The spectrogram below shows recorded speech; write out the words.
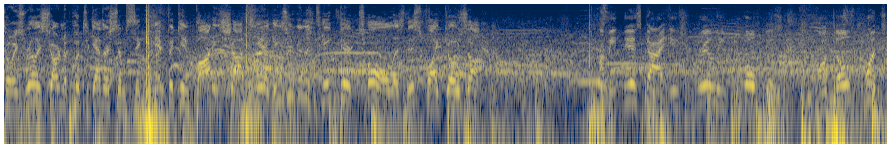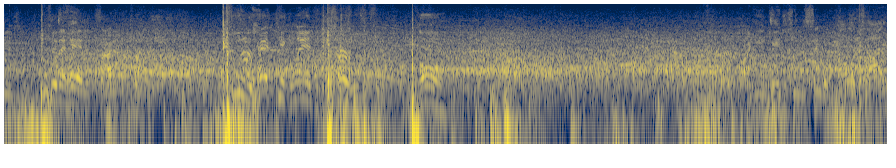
So he's really starting to put together some significant body shots here. These are going to take their toll as this fight goes on. I mean, this guy is really focused on those punches to the head inside of the clinch. Ooh, head kick lands, it hurts. Oh. All right, he engages in the single collar tie.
